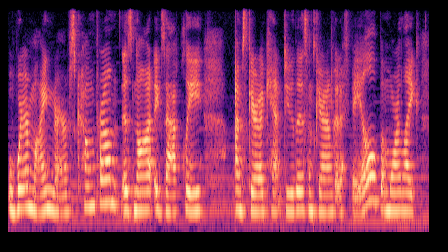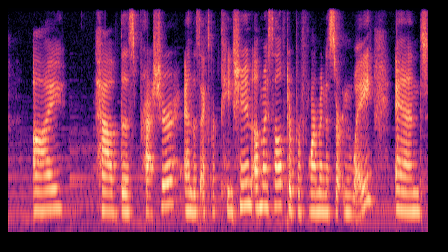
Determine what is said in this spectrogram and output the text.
where my nerves come from is not exactly I'm scared I can't do this I'm scared I'm gonna fail but more like I have this pressure and this expectation of myself to perform in a certain way. And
